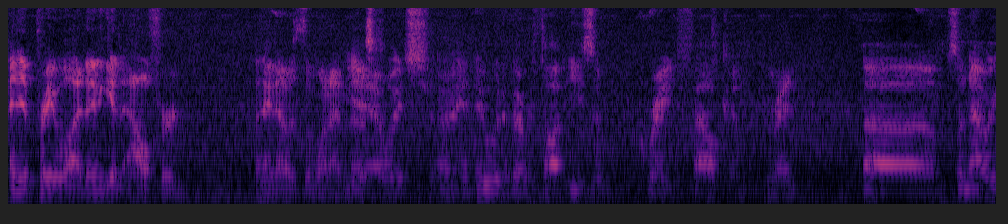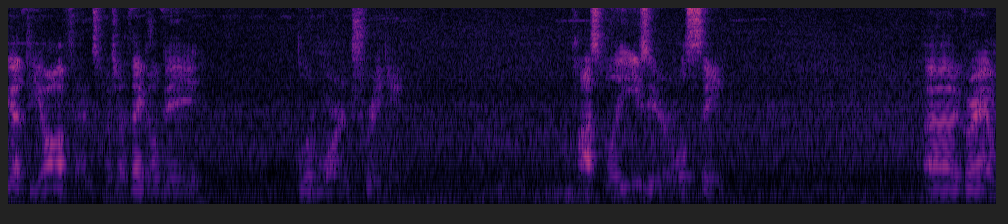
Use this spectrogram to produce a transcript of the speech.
I did pretty well. I didn't get Alford. I think that was the one I missed. Yeah, which I mean, who would have ever thought he's a great Falcon? Right. Um, so now we got the offense, which I think will be a little more intriguing. Possibly easier. We'll see. Uh, Graham,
